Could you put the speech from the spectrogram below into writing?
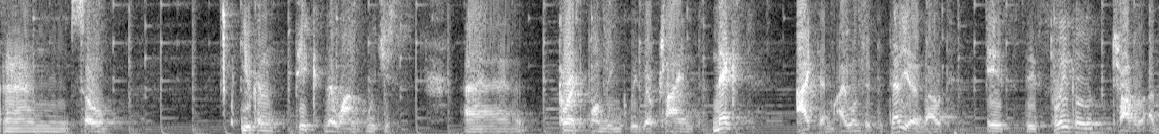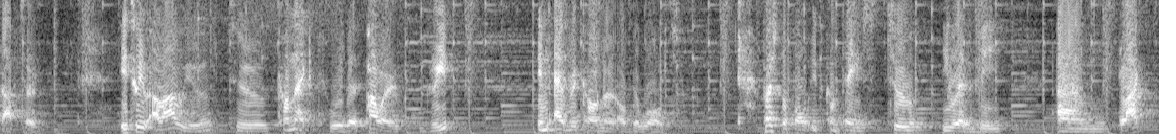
Um, so you can pick the one which is uh, corresponding with your client. Next item I wanted to tell you about is this little travel adapter. It will allow you to connect with a power grid in every corner of the world. First of all, it contains two USB um, plugs,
